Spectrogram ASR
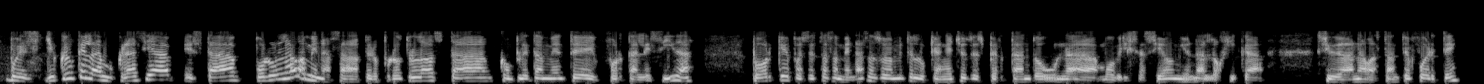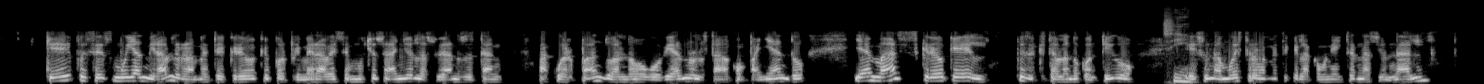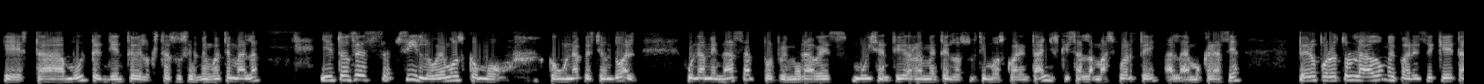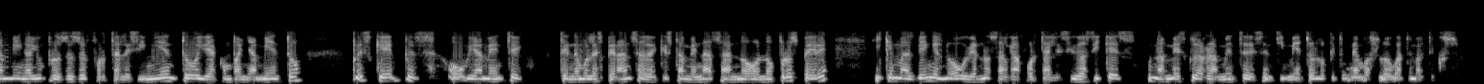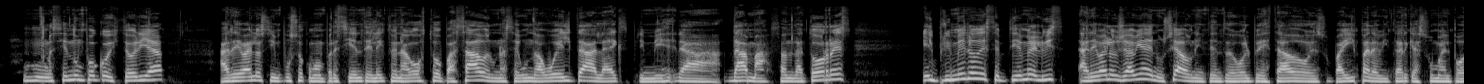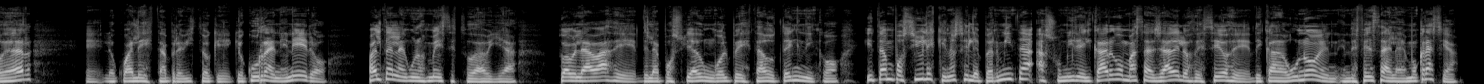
Pues yo creo que la democracia está, por un lado, amenazada, pero por otro lado está completamente fortalecida, porque pues estas amenazas obviamente lo que han hecho es despertando una movilización y una lógica ciudadana bastante fuerte, que pues es muy admirable realmente. Creo que por primera vez en muchos años los ciudadanos están acuerpando al nuevo gobierno, lo están acompañando, y además creo que el, pues el que está hablando contigo, Es una muestra realmente que la comunidad internacional está muy pendiente de lo que está sucediendo en Guatemala. Y entonces, sí, lo vemos como, como una cuestión dual. Una amenaza, por primera vez muy sentida realmente en los últimos 40 años, quizás la más fuerte a la democracia, pero por otro lado, me parece que también hay un proceso de fortalecimiento y de acompañamiento, pues que pues obviamente tenemos la esperanza de que esta amenaza no, no prospere y que más bien el nuevo gobierno salga fortalecido. Así que es una mezcla realmente de sentimientos lo que tenemos los guatemaltecos. Haciendo un poco de historia, Arevalo se impuso como presidente electo en agosto pasado en una segunda vuelta a la ex primera dama Sandra Torres. El primero de septiembre, Luis Arevalo ya había denunciado un intento de golpe de Estado en su país para evitar que asuma el poder, eh, lo cual está previsto que, ocurra en enero. Faltan algunos meses todavía. Tú hablabas de, la posibilidad de un golpe de Estado técnico. ¿Qué tan posible es que no se le permita asumir el cargo más allá de los deseos de, cada uno en defensa de la democracia?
